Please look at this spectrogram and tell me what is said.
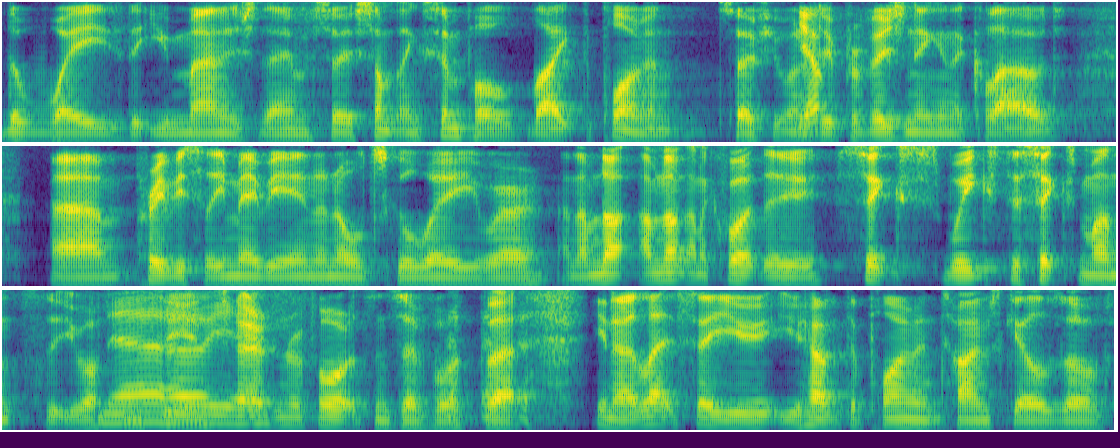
the ways that you manage them. So something simple like deployment. So if you want Yep. to do provisioning in the cloud, um, previously maybe in an old school way you were, and I'm not I'm not going to quote the six weeks to six months that you often see No, in certain reports and so forth. But you know, let's say you you have deployment timescales of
